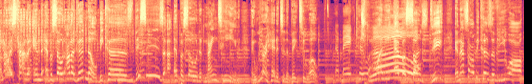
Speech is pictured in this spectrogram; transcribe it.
Well, now it's time to end the episode on a good note because this is uh, episode 19 and we are headed to the big 2 0. the big 2 0. 20 oh. episodes deep. And that's all because of you all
